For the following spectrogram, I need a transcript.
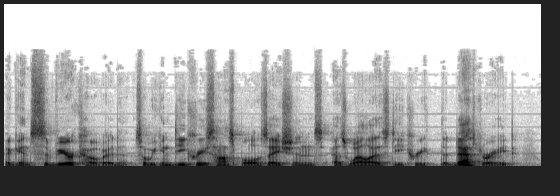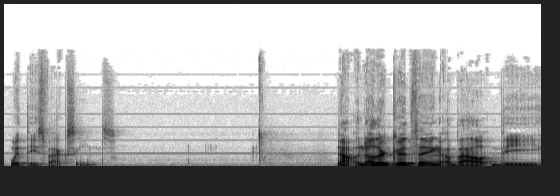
against severe COVID so we can decrease hospitalizations as well as decrease the death rate with these vaccines. Now, another good thing about the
